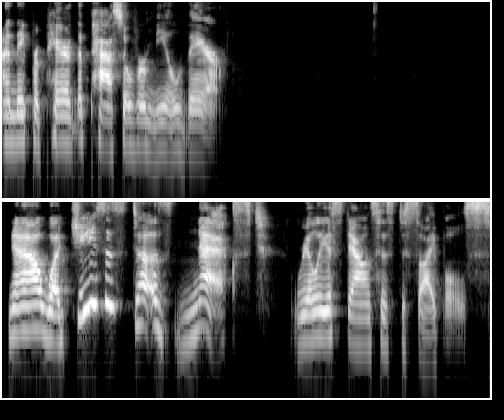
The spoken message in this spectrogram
and they prepared the Passover meal there. Now, what Jesus does next really astounds his disciples,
